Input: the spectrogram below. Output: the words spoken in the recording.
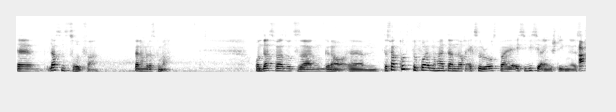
äh, lass uns zurückfahren. Dann haben wir das gemacht. Und das war sozusagen, genau, ähm, das war kurz bevor eben halt dann noch Axel Rose bei ACDC eingestiegen ist. Ach,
